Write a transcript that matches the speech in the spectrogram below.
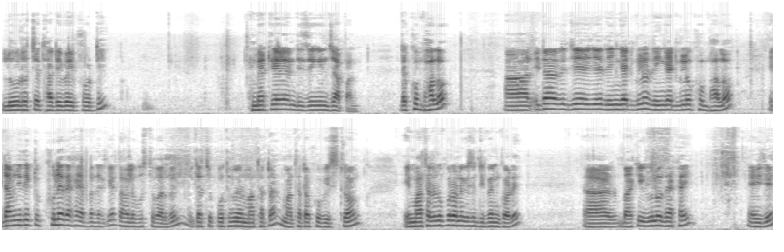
লুর হচ্ছে thirty by forty material and design in Japan এটা খুব ভালো। আর এটার যে রিং গাইডগুলো রিং গাইডগুলো খুব ভালো। এটা আমি যদি একটু খুলে দেখাই আপনাদেরকে, তাহলে বুঝতে পারবেন। এটা হচ্ছে প্রথমের মাথাটা। মাথাটা খুব স্ট্রং এই মাথাটার উপর অনেক কিছু ডিপেন্ড করে। আর বাকিগুলো দেখাই। এই যে,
